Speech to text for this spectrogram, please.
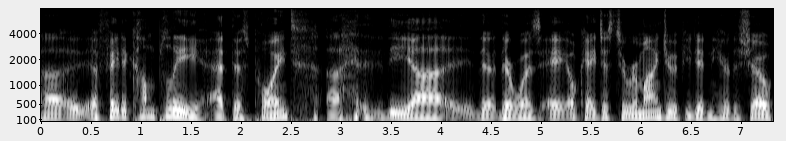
uh, a fait accompli at this point. Uh, the uh, there, there was a okay. Just to remind you, if you didn't hear the show,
